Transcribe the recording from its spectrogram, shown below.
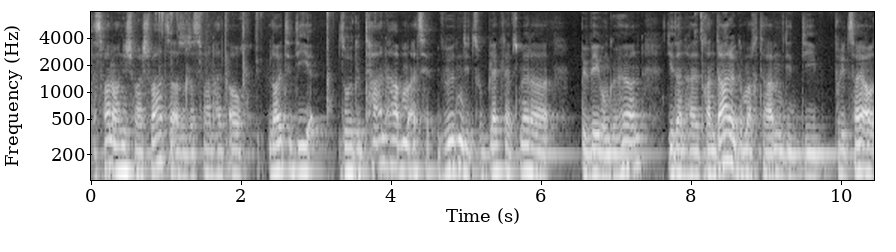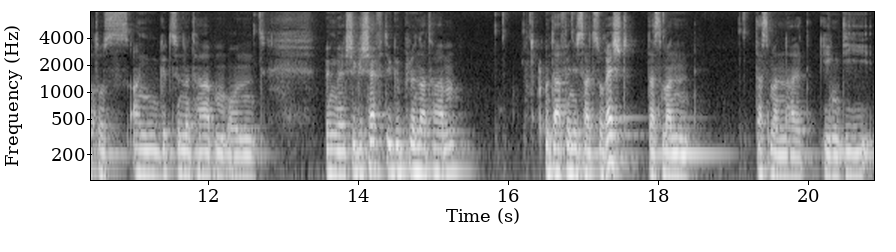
das waren auch nicht mal Schwarze, also das waren halt auch Leute, die so getan haben, als würden die zu Black Lives Matter Bewegung gehören, die dann halt Randale gemacht haben, die die Polizeiautos angezündet haben und irgendwelche Geschäfte geplündert haben. Und da finde ich es halt zu Recht, dass man, dass man halt gegen die,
